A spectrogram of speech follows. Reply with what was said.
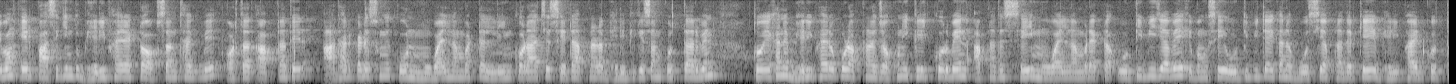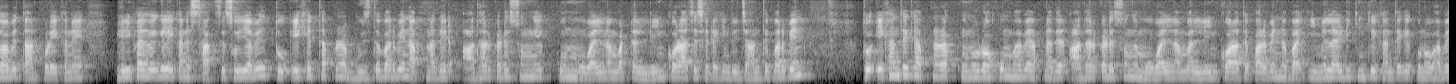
এবং এর পাশে কিন্তু ভেরিফাইয়ের একটা অপশান থাকবে। অর্থাৎ আপনাদের আধার কার্ডের সঙ্গে কোন মোবাইল নাম্বারটা লিঙ্ক করা আছে সেটা আপনারা ভেরিফিকেশান করতে পারবেন। তো এখানে ভেরিফাইয়ের ওপর আপনারা যখনই ক্লিক করবেন, আপনাদের সেই মোবাইল নাম্বারে একটা ওটিপি যাবে এবং সেই ওটিপিটা এখানে বসিয়ে আপনাদেরকে ভেরিফাইড করতে হবে। তারপরে এখানে ভেরিফাই হয়ে গেলে এখানে সাকসেস হয়ে যাবে। তো এক্ষেত্রে আপনারা বুঝতে পারবেন আপনাদের আধার কার্ডের সঙ্গে কোন মোবাইল নাম্বারটা লিঙ্ক করা আছে সেটা কিন্তু জানতে পারবেন। তো এখান থেকে আপনারা কোনো রকমভাবে আপনাদের আধার কার্ডের সঙ্গে মোবাইল নাম্বার লিঙ্ক করাতে পারবেন না বা ইমেল আইডি কিন্তু এখান থেকে কোনোভাবে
